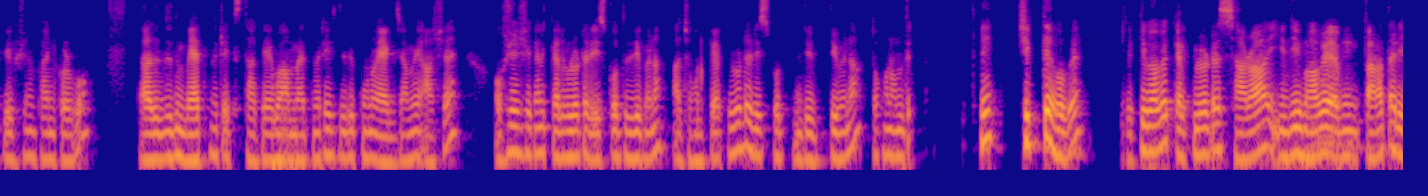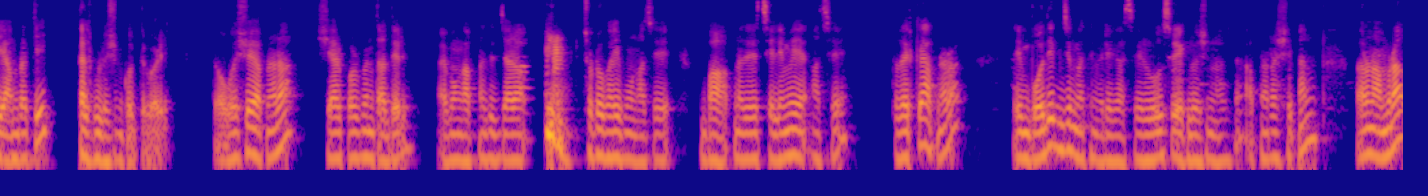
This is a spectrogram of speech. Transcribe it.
equation find করব তাহলে যদি ম্যাথমেটিক্স থাকে বা ম্যাথমেটিক্স যদি কোনো এক্সামে আসে, অবশ্যই সেখানে ক্যালকুলেটার ইউজ করতে দিবে না। আর যখন ক্যালকুলেটার ইউজ করতে দিবে না, তখন আমাদের শিখতে হবে যে কীভাবে ক্যালকুলেটার ছাড়া ইজিভাবে এবং তাড়াতাড়ি আমরা কি ক্যালকুলেশন করতে পারি। তো অবশ্যই আপনারা শেয়ার করবেন তাদের এবং আপনাদের যারা ছোট ভাই বোন আছে বা আপনাদের ছেলে মেয়ে আছে তাদেরকে আপনারা এই বৈদিক যে ম্যাথমেটিক্স আছে রুলস রেগুলেশন আছে আপনারা শেখান। কারণ আমরা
